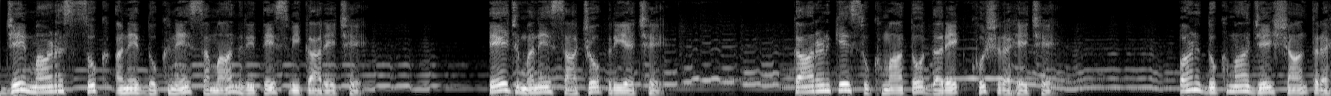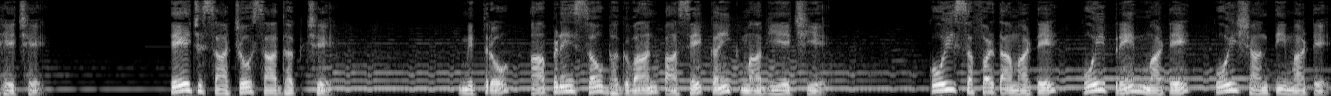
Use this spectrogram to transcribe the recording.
જે માણસ સુખ અને દુઃખને સમાન રીતે સ્વીકારે છે, તે જ મને સાચો પ્રિય છે. કારણ કે સુખમાં તો દરેક ખુશ રહે છે. પણ દુઃખમાં જે શાંત રહે છે, તે જ સાચો સાધક છે. મિત્રો, આપણે સૌ ભગવાન પાસે કંઈક માગીએ છીએ. કોઈ સફળતા માટે, કોઈ પ્રેમ માટે, કોઈ શાંતિ માટે.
